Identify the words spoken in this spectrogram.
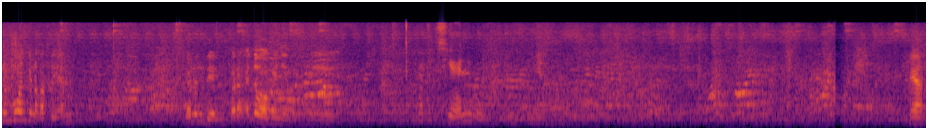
Sinubukan ko na kasi yan. Ganun din. Parang ito, ganyan. May... But it's yellow. Yeah.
